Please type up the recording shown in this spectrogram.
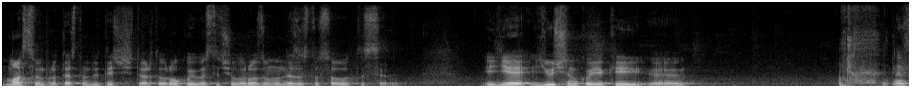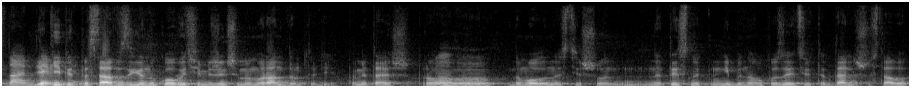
масовим протестом 2004 року і вистачило розуму не застосовувати силу. І є Ющенко, який, е, Не знаємо, де який він. підписав з Януковичем, між іншим, меморандум тоді. Пам'ятаєш про домовленості, що не тиснуть ніби на опозицію і так далі, що стало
